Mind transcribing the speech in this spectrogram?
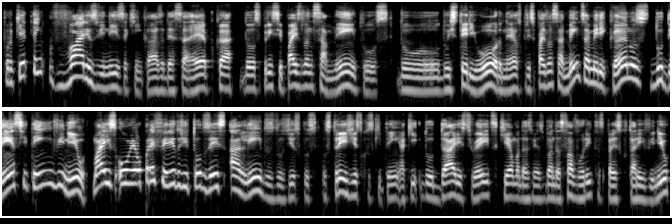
porque tem vários vinis aqui em casa dessa época, dos principais lançamentos do, do exterior, né? Os principais lançamentos americanos do dance tem em vinil. Mas o meu preferido de todos eles, além dos, dos discos, os três discos que tem aqui do Dire Straits, que é uma das minhas bandas favoritas para escutar em vinil,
